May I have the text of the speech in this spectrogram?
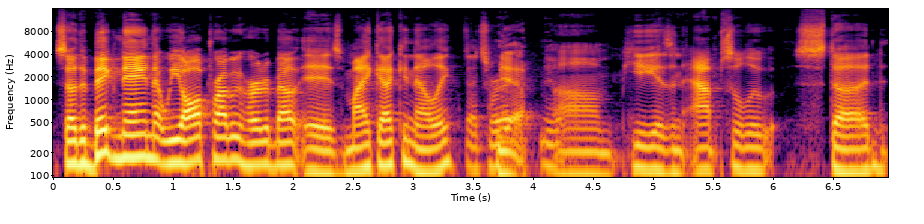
So the big name that we all probably heard about is Mike Iaconelli. That's right. Yeah. Um, he is an absolute stud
